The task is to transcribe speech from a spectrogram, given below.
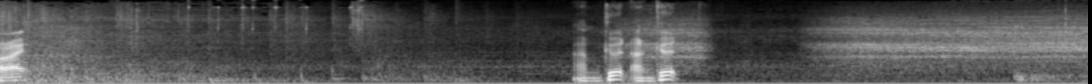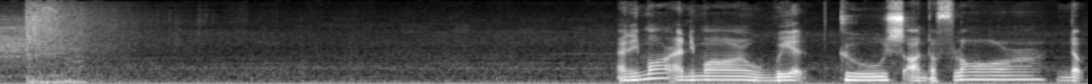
Alright. I'm good, I'm good. Any more? Any more weird goose on the floor? Nope.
